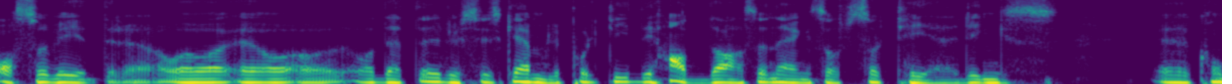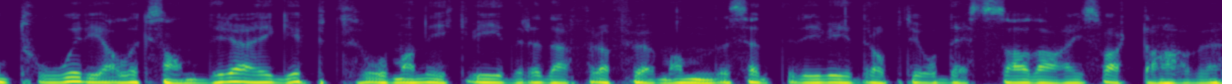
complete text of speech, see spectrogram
og så videre. Og, og, og dette russiske hemmelige politi de hadde altså en egen sorts sorteringskontor i Alexandria i Egypt, hvor man gikk videre derfra før man sendte de videre opp til Odessa da, i Svartehavet,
